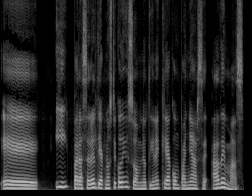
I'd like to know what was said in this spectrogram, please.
Eh, y para hacer el diagnóstico de insomnio tiene que acompañarse además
